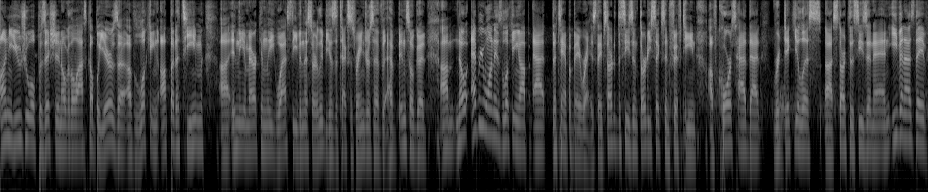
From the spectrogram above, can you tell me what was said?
unusual position over the last couple of years uh, of looking up at a team uh, in the American League West, even this early, because the Texas Rangers have, have been so good. Um, no, everyone is looking up at the Tampa Bay Rays. They've started the season 36 and 15. Of course, had that ridiculous uh, start to the season, and even as they've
